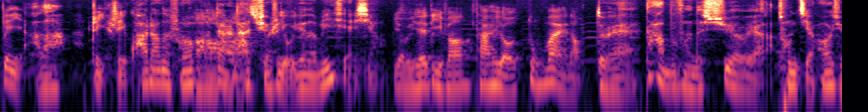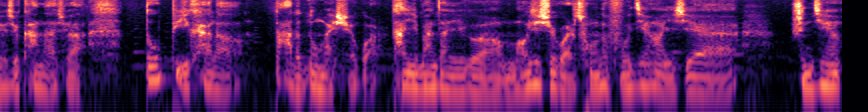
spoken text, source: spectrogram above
变哑了，这也是一夸张的说法，哦但是它确实有一定的危险性。有一些地方它还有动脉呢。对，大部分的穴位啊，从解剖学去看下去啊，都避开了大的动脉血管，它一般在一个毛细血管丛的附近啊，一些神经，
